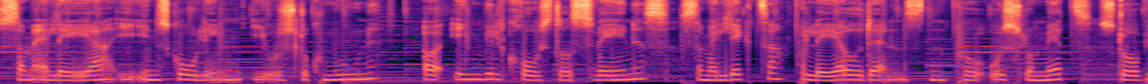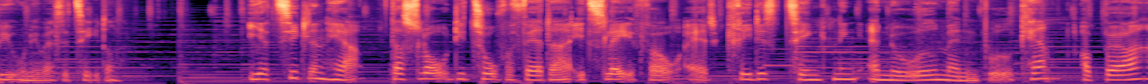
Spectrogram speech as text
som er lærer i indskolingen i Oslo Kommune, og Ingvild Krogsted Svanes, som er lektor på læreruddannelsen på Oslo Met Storby Universitetet. I artiklen her, der slår de to forfattere et slag for, at kritisk tænkning er noget, man både kan og bør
